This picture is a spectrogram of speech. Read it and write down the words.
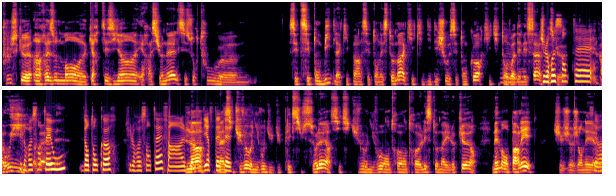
plus qu'un raisonnement cartésien et rationnel, c'est surtout euh, c'est ton bide là qui parle, c'est ton estomac qui, qui dit des choses, c'est ton corps qui, qui t'envoie Mm. des Tu messages, le parce que ressentais, ah tu le oui, ah bah, ressentais où? Dans ton corps? Tu le ressentais? Enfin, je, je veux dire, c'était, là, si tu veux, au niveau du, du plexus solaire, si, si tu veux, au niveau entre, entre l'estomac et le cœur, même à en parler, je- je- j'en ai, euh,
